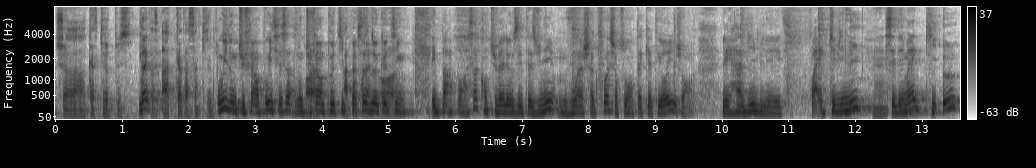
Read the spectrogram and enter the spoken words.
je suis à 4 kilos de plus. D'accord. 4 à, 4 à 5 kilos. Oui, donc tu fais un, oui, c'est ça. Donc tu Ouais, fais un petit process près, de ouais. cutting. Et par rapport à ça, quand tu vas aller aux États-Unis, on voit à chaque fois, surtout dans ta catégorie, genre les Habib, les, ouais, Kevin Lee, c'est des mecs qui, eux,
